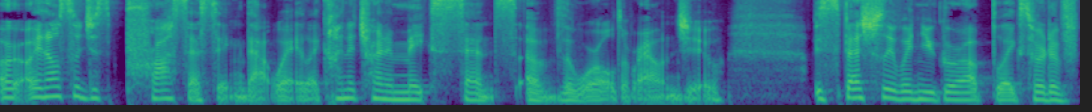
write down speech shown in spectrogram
or and also just processing that way, like kind of trying to make sense of the world around you. Especially when you grow up like sort of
